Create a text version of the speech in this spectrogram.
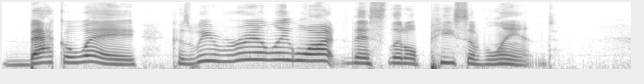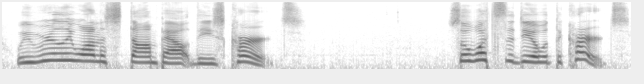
back away? Cuz we really want this little piece of land We really want to stomp out these Kurds. So, what's the deal with the Kurds?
